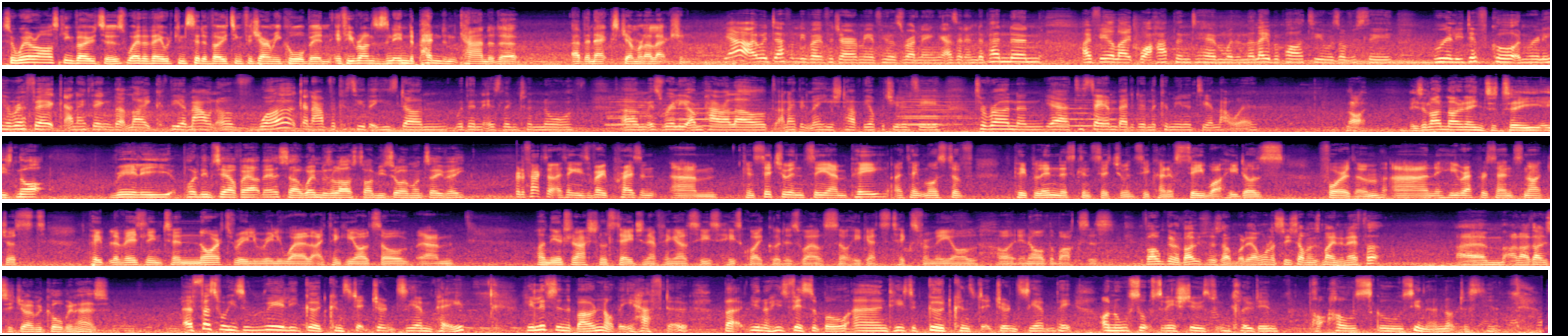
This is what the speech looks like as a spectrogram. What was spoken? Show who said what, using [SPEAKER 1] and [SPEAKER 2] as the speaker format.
[SPEAKER 1] So we're asking voters whether they would consider voting for Jeremy Corbyn if he runs as an independent candidate at the next general election.
[SPEAKER 2] Yeah, I would definitely vote for Jeremy if he was running as an independent. I feel like what happened to him within the Labour Party was obviously really difficult and really horrific and I think that like the amount of work and advocacy that he's done within Islington North um, is really unparalleled and I think that he should have the opportunity to run and yeah to stay embedded in the community in that way.
[SPEAKER 3] No, he's an unknown entity. He's not really putting himself out there. So when was the last time you saw him on TV?
[SPEAKER 4] For the fact that I think he's a very present um, constituency MP, I think most of the people in this constituency kind of see what he does for them, and he represents not just the people of Islington North really, really well. I think he also um, on the international stage and everything else, he's he's quite good as well. So he gets ticks for me all, all in all the boxes.
[SPEAKER 3] If I'm going to vote for somebody, I want to see someone that's made an effort, um, and I don't see Jeremy Corbyn has.
[SPEAKER 5] Uh, first of all, he's a really good constituency MP. He lives in the borough, not that you have to, but you know he's visible and he's a good constituency MP on all sorts of issues, including potholes, schools. You know, not just. You know.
